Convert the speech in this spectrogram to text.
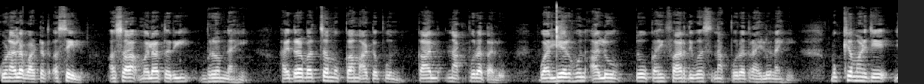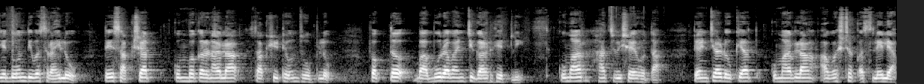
कोणाला वाटत असेल असा मला तरी भ्रम नाही. हैदराबादचा मुक्काम आटोपून काल नागपुरात आलो. ग्वाल्हेरहून आलो तो काही फार दिवस नागपुरात राहिलो नाही. मुख्य म्हणजे जे दोन दिवस राहिलो ते साक्षात कुंभकर्णाला साक्षी ठेवून झोपलो. फक्त बाबूरावांची गाठ घेतली. कुमार हाच विषय होता. त्यांच्या डोक्यात कुमारला आवश्यक असलेल्या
